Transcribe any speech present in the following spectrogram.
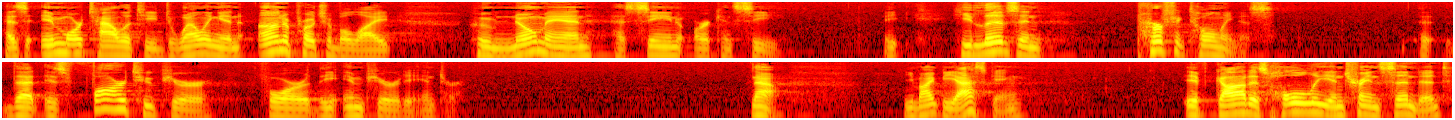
has immortality dwelling in unapproachable light whom no man has seen or can see. He lives in perfect holiness uh, that is far too pure for the impure to enter. Now, you might be asking if God is holy and transcendent,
